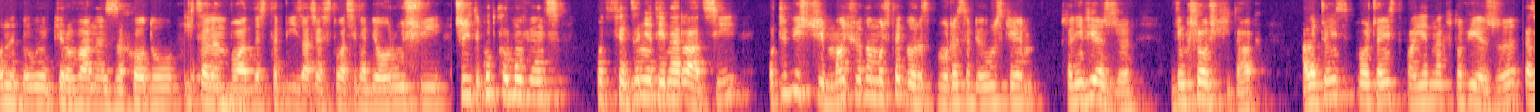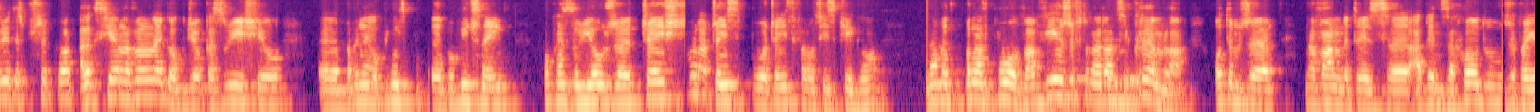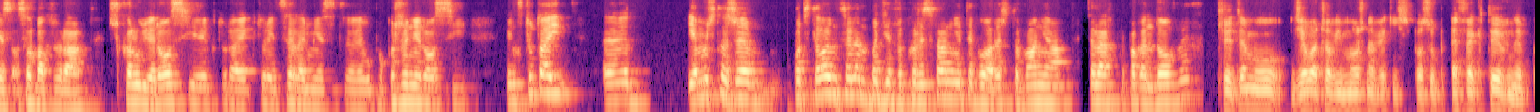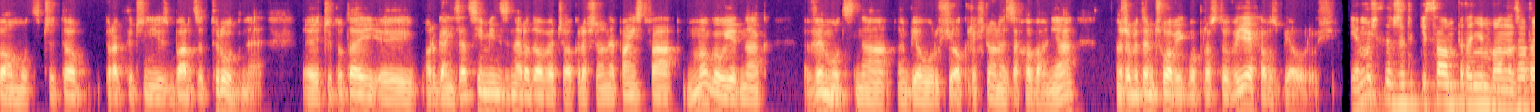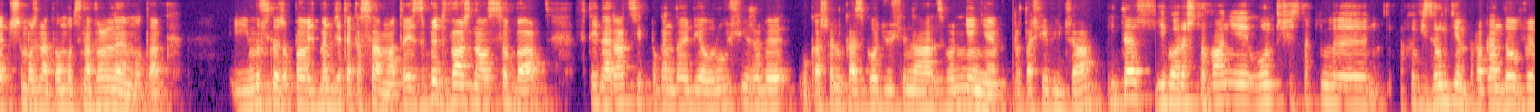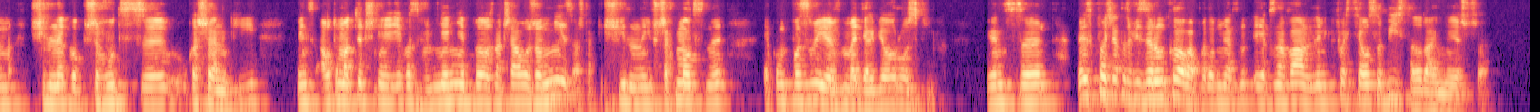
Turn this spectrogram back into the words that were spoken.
one były kierowane z zachodu. Ich celem była destabilizacja sytuacji na Białorusi. Czyli krótko mówiąc, potwierdzenie tej narracji. Oczywiście mam świadomość tego, że społeczeństwo białoruskie w to nie wierzy, w większości, tak? Ale część społeczeństwa jednak w to wierzy. Pokazuje też przykład Aleksja Nawalnego, gdzie okazuje się, e, badania opinii e, publicznej pokazują, że część, spora część społeczeństwa rosyjskiego, nawet ponad połowa, wierzy w tę narrację Kremla o tym, że Nawalny to jest e, agent Zachodu, że to jest osoba, która szkaluje Rosję, która, której celem jest e, upokorzenie Rosji. Więc tutaj e, ja myślę, że podstawowym celem będzie wykorzystanie tego aresztowania w celach propagandowych. Czy temu działaczowi można w jakiś sposób efektywny pomóc? Czy to praktycznie jest bardzo trudne? Czy tutaj organizacje międzynarodowe, czy określone państwa mogą jednak wymóc na Białorusi określone zachowania, no żeby ten człowiek po prostu wyjechał z Białorusi. Ja myślę, że takie samo pytanie można zadać, czy można pomóc Nawalnemu, tak? I myślę, że odpowiedź będzie taka sama. To jest zbyt ważna osoba w tej narracji propagandowej Białorusi, żeby Łukaszenka zgodził się na zwolnienie Protasiewicza. I też jego aresztowanie łączy się z takim e, wizerunkiem propagandowym silnego przywódcy Łukaszenki, więc automatycznie jego zwolnienie by oznaczało, że on nie jest aż taki silny i wszechmocny, jak on pozuje w mediach białoruskich. Więc y, to jest kwestia też wizerunkowa, podobnie jak, jak z Nawalnym, i kwestia osobista, dodajmy jeszcze.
